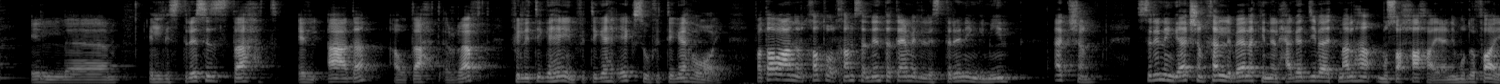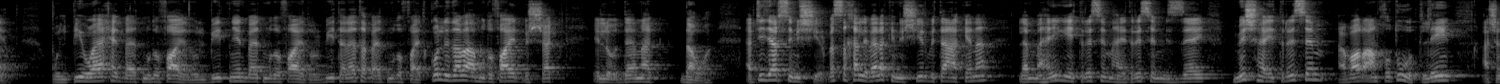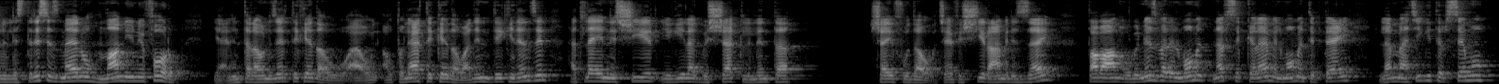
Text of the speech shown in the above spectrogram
ال stresses تحت القاعدة أو تحت ال raft في الاتجاهين في اتجاه x وفي اتجاه y فطبعا الخطوة الخامسة إن أنت تعمل ال straining مين؟ action straining action خلي بالك إن الحاجات دي بقت مالها مصححة يعني modified وال P 1 بقت modified وال P 2 بقت modified وال P 3 بقت modified كل ده بقى modified بالشكل اللي قدامك دوت. ابتدي ارسم ال shear. بس خلي بالك ان ال shear بتاعك هنا لما هيجي يترسم هيترسم إزاي؟ مش هيترسم عبارة عن خطوط. ليه؟ عشان ال stresses ماله non uniform يعني انت لو نزلت كده أو أو طلعت كده وبعدين تيجي تنزل هتلاقي ان ال shear يجي لك بالشكل اللي انت شايفه دوت. شايف ال shear عامل إزاي؟ طبعا. وبالنسبة لل moment نفس الكلام ال moment بتاعي لما هتيجي ترسمه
